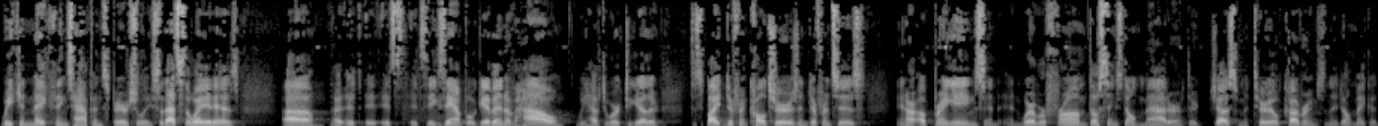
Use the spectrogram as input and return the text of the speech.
we can make things happen spiritually. So that's the way it is. Uh, it, it, it's it's the example given of how we have to work together, despite different cultures and differences in our upbringings and, and where we're from. Those things don't matter. They're just material coverings, and they don't make a,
